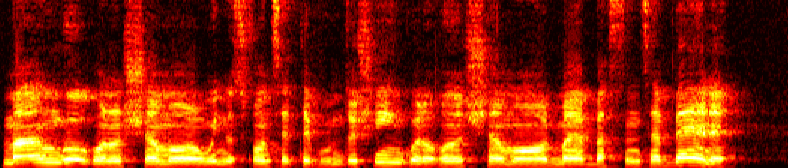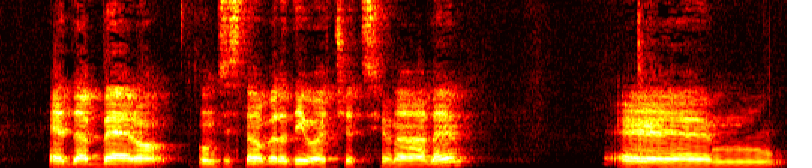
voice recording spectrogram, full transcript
Mango, conosciamo Windows Phone 7.5, lo conosciamo ormai abbastanza bene, è davvero un sistema operativo eccezionale. Ehm,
